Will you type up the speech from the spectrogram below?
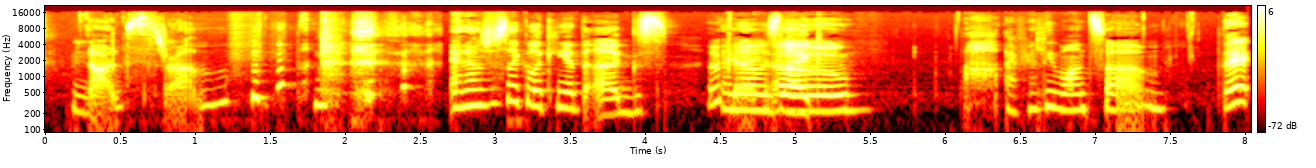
Nordstrom. And I was just like looking at the Uggs. Okay. And I was like- oh. "Oh, I really want some. They're,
